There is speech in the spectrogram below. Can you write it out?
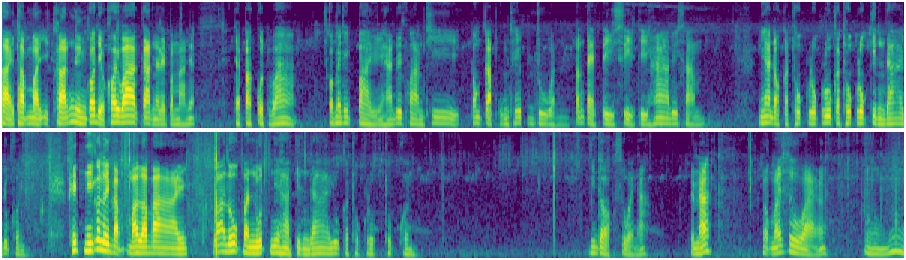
ถ่ายทำใหม่อีกครั้งหนึ่งก็เดี๋ยวค่อยว่ากันอะไรประมาณเนี้ยแต่ปรากฏว่า ก็ไม่ได้ไปนะฮะด้วยความที่ต้องกลับกรุงเทพด่วนตั้งแต่ตีสี่ตีห้าด้วยซ้ำเนี่ยดอกกระทกลกลูกกระทกลกกินได้ทุกคน คลิปนี้ก็เลยแบบมาระบายว่าโลกมนุษย์เนี่ยหากินได้ลูกกระทกลกทุกคนนี่ดอกสวยนะเห็นไหมดอกไม้สวยอืม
